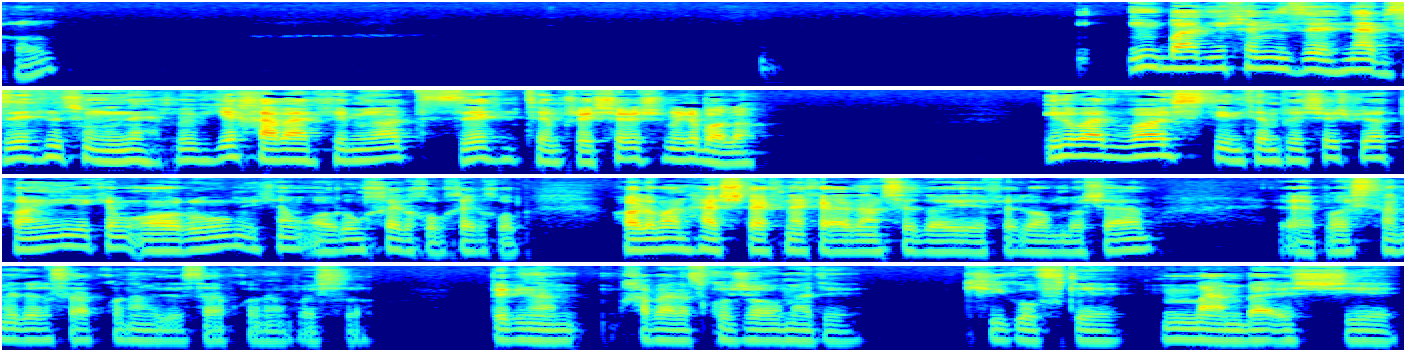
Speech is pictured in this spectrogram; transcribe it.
خب؟ این باید یه کمی ذهن ذهنتون نه. یه خبر که میاد ذهن تمپریچرش میره بالا. اینو باید وایستین تمپریچرش بیاد پایین. یکم آروم یکم آروم. خیلی خوب خیلی خوب. حالا من هشتک نکردم صدای فلان باشم. وایستم یه دقیقه سب کنم یه دقیقه سب کنم وایستا. ببینم خبر از کجا آمده کی گفته منبعش چیه؟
